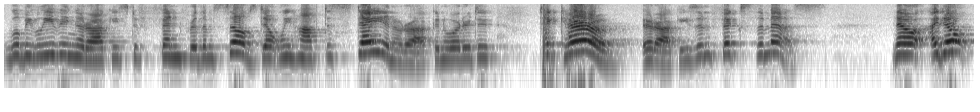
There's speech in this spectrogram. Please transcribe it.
we'll be leaving Iraqis to fend for themselves. Don't we have to stay in Iraq in order to take care of Iraqis and fix the mess? Now, I don't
